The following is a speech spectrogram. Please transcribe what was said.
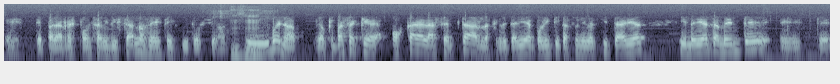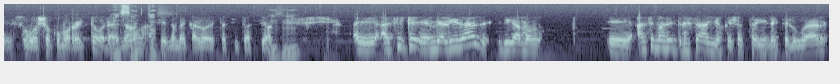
este, para responsabilizarnos de esta institución. Y bueno, lo que pasa es que Oscar al aceptar la Secretaría de Políticas Universitarias, inmediatamente este, subo yo como rectora, ¿no? Haciéndome cargo de esta situación. Eh, así que en realidad, digamos, eh, hace más de tres años que yo estoy en este lugar,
